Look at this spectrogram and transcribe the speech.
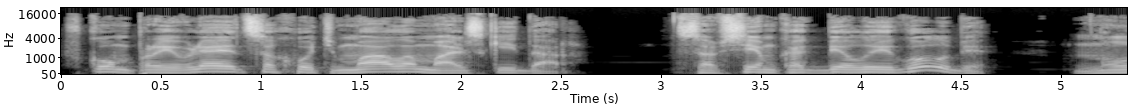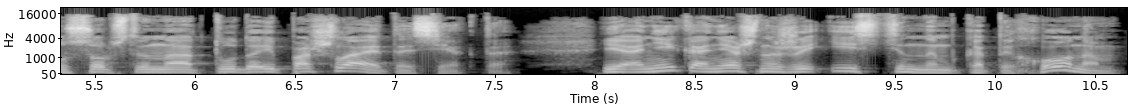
в ком проявляется хоть мало мальский дар. Совсем как белые голуби? Ну, собственно, оттуда и пошла эта секта. И они, конечно же, истинным катехоном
